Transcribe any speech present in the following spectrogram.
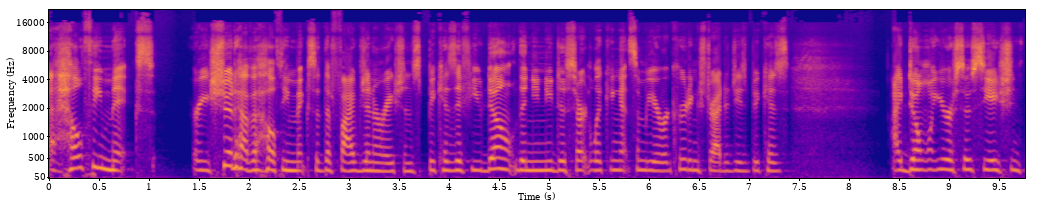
a healthy mix or you should have a healthy mix of the five generations because if you don't then you need to start looking at some of your recruiting strategies because I don't want your association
